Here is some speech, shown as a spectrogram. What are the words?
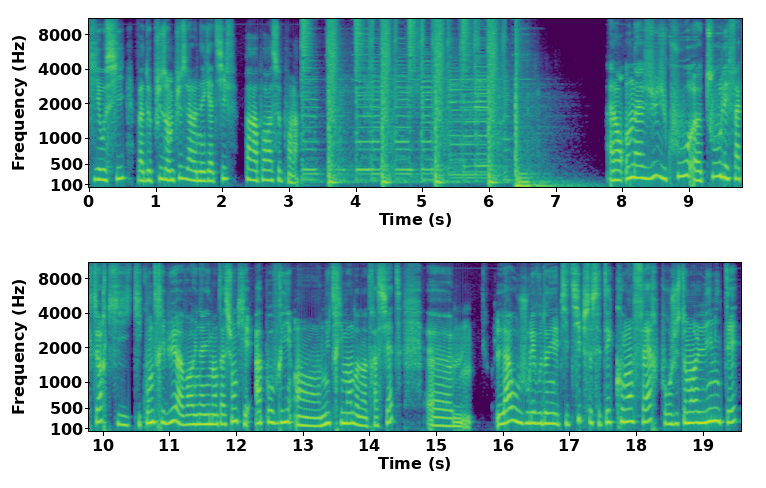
qui aussi va de plus en plus vers le négatif par rapport à ce point-là. Alors, on a vu du coup euh, tous les facteurs qui, contribuent à avoir une alimentation qui est appauvrie en nutriments dans notre assiette. Euh, là où je voulais vous donner des petits tips, c'était comment faire pour justement limiter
